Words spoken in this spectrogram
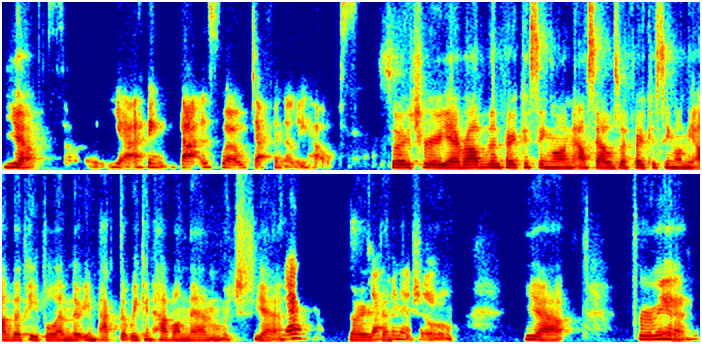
Yeah. So, yeah, I think that as well definitely helps. So true. Yeah. Rather than focusing on ourselves, we're focusing on the other people and the impact that we can have on them, which, yeah, yeah so definitely. beneficial. Yeah. Brilliant.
